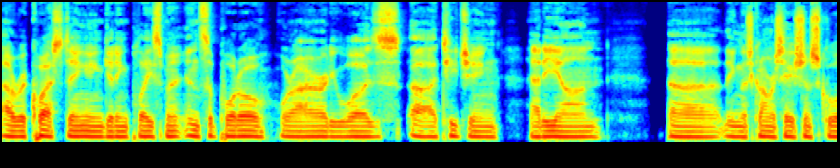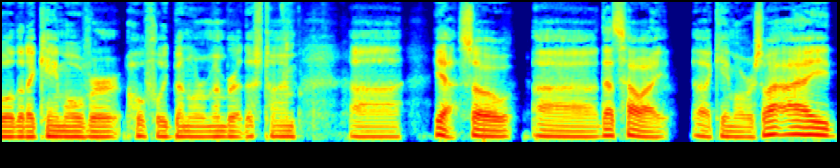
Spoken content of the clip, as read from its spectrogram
uh, requesting and getting placement in Sapporo, where I already was, uh, teaching at AEON, uh, the English conversation school that I came over. Hopefully Ben will remember at this time. Uh, yeah, so, uh, that's how I, uh, came over. So I, I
